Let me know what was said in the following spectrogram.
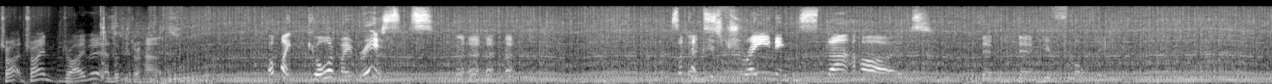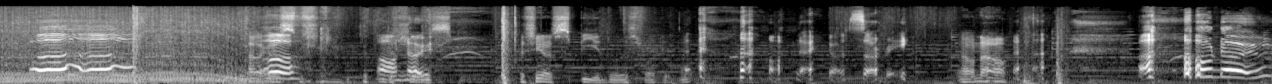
try try and drive it and look at your hands. Oh my god, my wrists! it's like I'm straining that hard. Damn, damn you floppy. Ah. Oh, like Oh. s- Oh, no. The sheer speed was fucking. oh no, I'm sorry. Oh no. Oh no!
